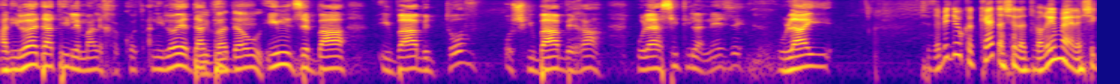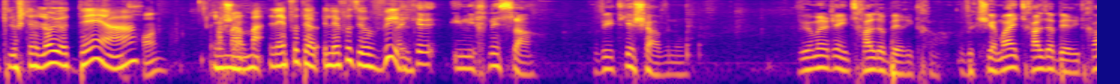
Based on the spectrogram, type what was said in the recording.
אני לא ידעתי למה לחכות, אני לא ידעתי מוודאות. אם זה בא, היא באה בטוב או שהיא באה ברע. אולי עשיתי לה נזק, אולי... שזה בדיוק הקטע של הדברים האלה, שכאילו שאתה לא יודע נכון? עכשיו- מה- לאיפה זה- לאיפה זה יוביל. העיקר, היא נכנסה, והתיישבנו, והיא אומרת לי, אני צריכה לדבר איתך. וכשהיא אמרה, אני צריכה לדבר איתך,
